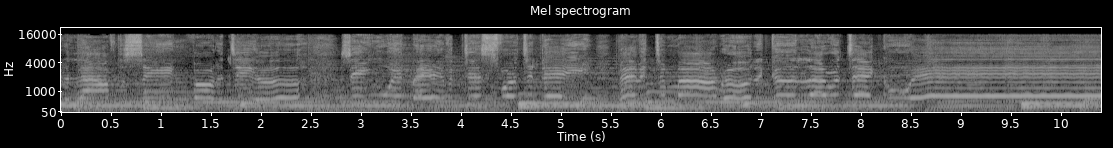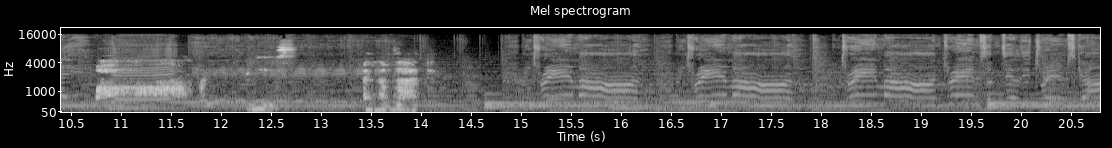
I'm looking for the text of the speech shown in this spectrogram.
For the laughter, sing for the tear. Sing with me, but this for today. Maybe tomorrow the good Lord will take away. Ah, please. I love that. Dream on, dream on, dream on, dreams until your dreams come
